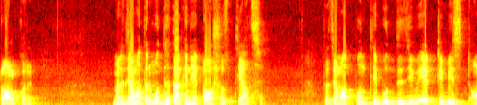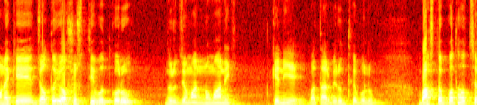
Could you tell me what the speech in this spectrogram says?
ট্রল করেন। মানে জামাতের মধ্যে তাকে নিয়ে একটা অস্বস্তি আছে। তো জামাতপন্থী বুদ্ধিজীবী, অ্যাক্টিভিস্ট অনেকে যতই অস্বস্তি বোধ করুক নুরুজ্জামান নোমানিককে নিয়ে বা তার বিরুদ্ধে বলুক, বাস্তব কথা হচ্ছে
